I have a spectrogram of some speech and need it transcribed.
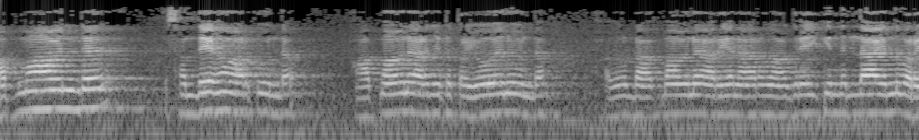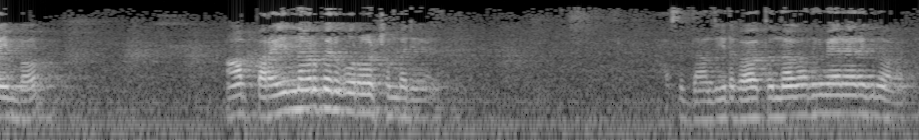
ആത്മാവിന്റെ സന്ദേഹം ആർക്കുമില്ല. ആത്മാവിനെ അറിഞ്ഞിട്ട് പ്രയോജനമില്ല അതുകൊണ്ട് ആത്മാവിനെ അറിയാൻ ആരും ആഗ്രഹിക്കുന്നില്ല എന്ന് പറയുമ്പോൾ ആ പറയുന്നവർക്കൊരു പൂർവപക്ഷം വരികയാണ്. ആ സിദ്ധാന്തിയുടെ ഭാഗത്തു നിന്നാകാം അല്ലെങ്കിൽ വേറെ ആരെങ്കിലും ആകാം.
